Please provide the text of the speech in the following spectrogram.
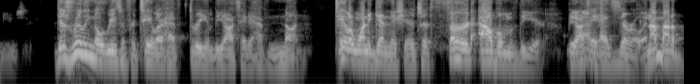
music. There's really no reason for Taylor to have three and Beyonce to have none. Taylor won again this year. It's her third album of the year. Yeah, Beyonce I'm- has zero. And I'm not a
